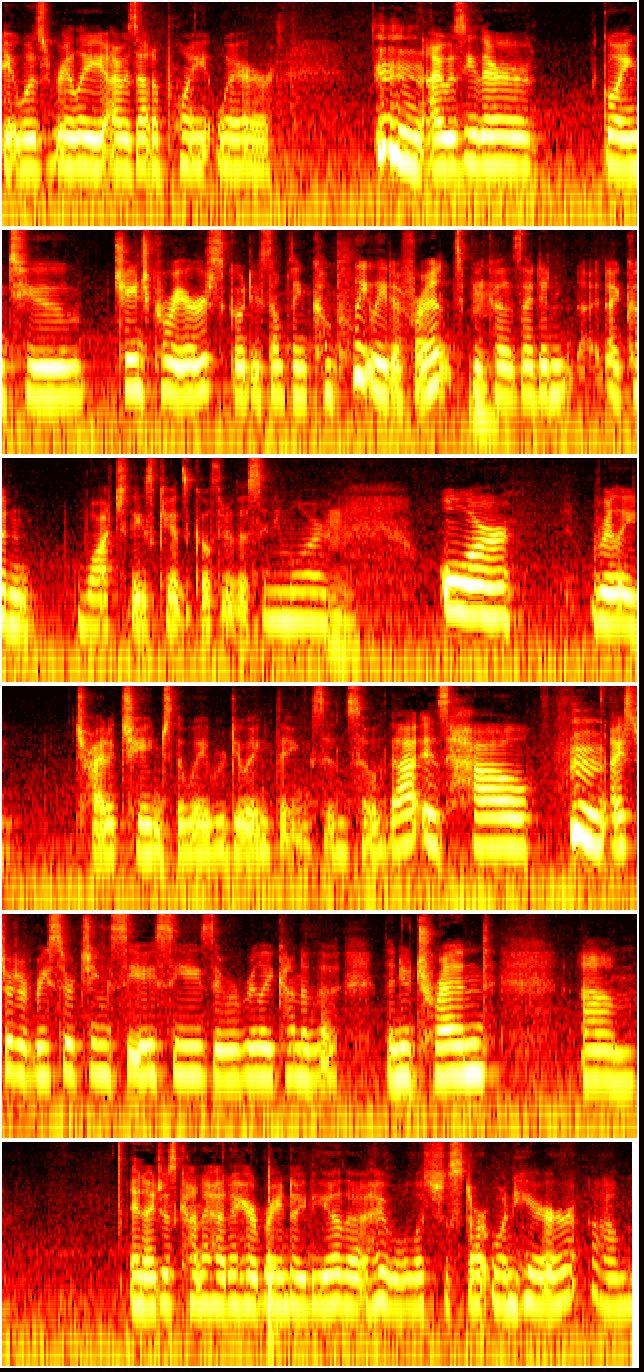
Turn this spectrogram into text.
it was really I was at a point where I was either going to change careers, go do something completely different because I didn't, I couldn't watch these kids go through this anymore, Mm. or really try to change the way we're doing things. And so that is how I started researching CACs. They were really kind of the, the new trend. Um, and I just kind of had a harebrained idea that, hey, well, let's just start one here. Um,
